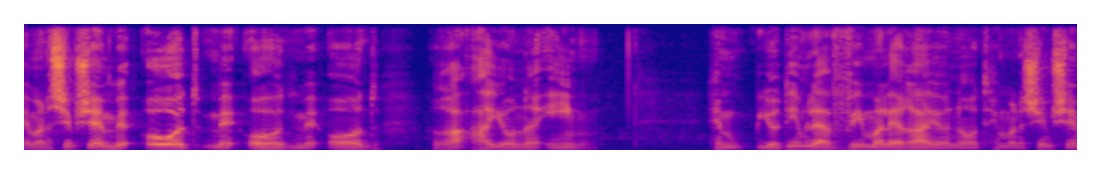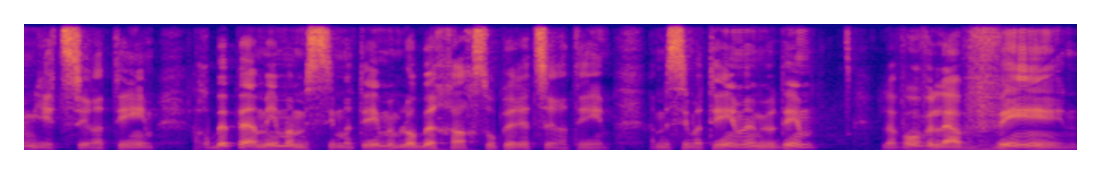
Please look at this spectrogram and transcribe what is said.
הם אנשים שהם מאוד מאוד מאוד רעיונאים. הם יודעים להביא מלא רעיונות, הם אנשים שהם יצירתיים. הרבה פעמים המשימתיים הם לא בהכרח סופר יצירתיים. המשימתיים הם יודעים לבוא ולהבין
